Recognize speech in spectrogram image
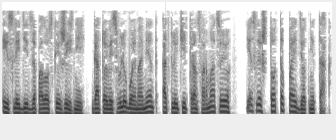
и следить за полоской жизней, готовясь в любой момент отключить трансформацию, если что-то пойдет не так.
